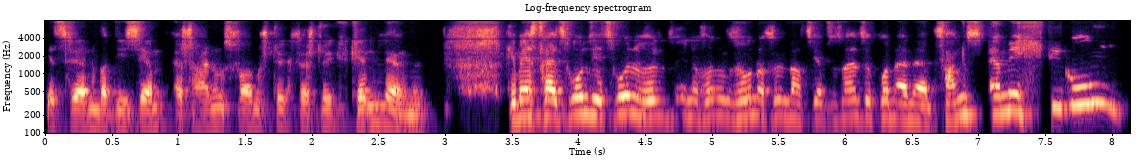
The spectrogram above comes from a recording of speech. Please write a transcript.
Jetzt werden wir diese Erscheinungsform Stück für Stück kennenlernen. Gemäß 362 in 185 Absatz 1 aufgrund einer Empfangsermächtigung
